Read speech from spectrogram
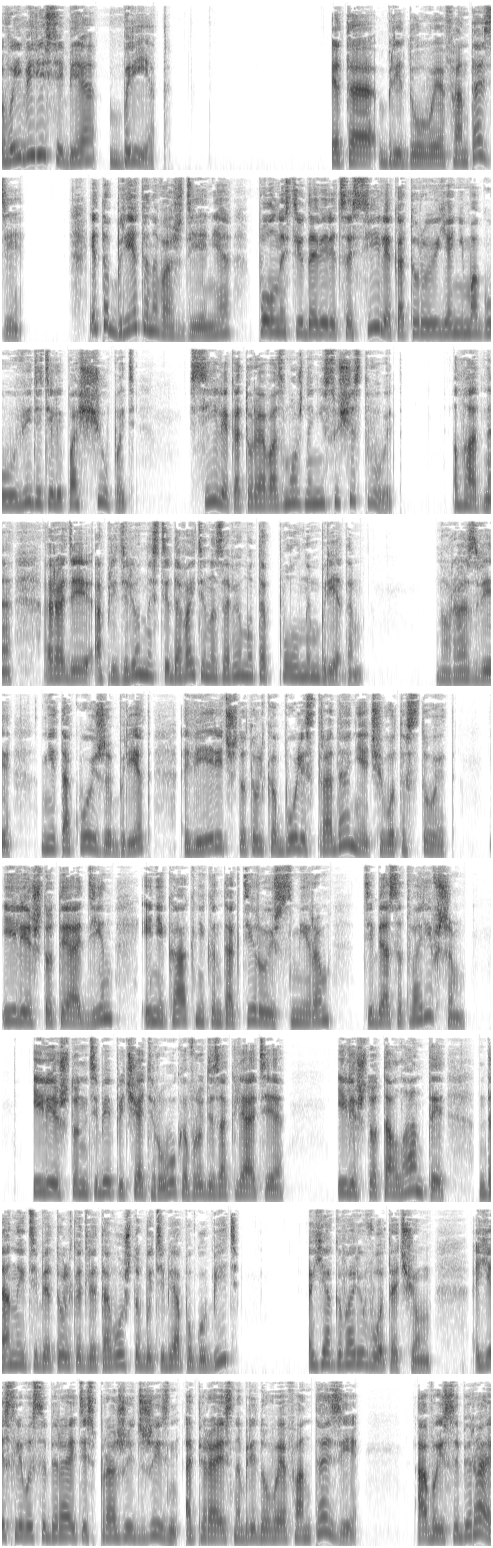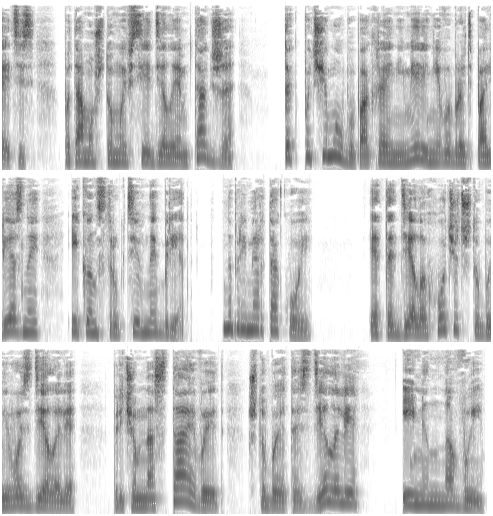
Выбери себе бред. Это бредовые фантазии. Это бред и наваждение, полностью довериться силе, которую я не могу увидеть или пощупать, силе, которая, возможно, не существует. Ладно, ради определенности давайте назовем это полным бредом. Но разве не такой же бред верить, что только боль и страдания чего-то стоят? Или что ты один и никак не контактируешь с миром, тебя сотворившим? Или что на тебе печать рока, вроде заклятия? Или что таланты даны тебе только для того, чтобы тебя погубить? Я говорю вот о чем. Если вы собираетесь прожить жизнь, опираясь на бредовые фантазии, а вы собираетесь, потому что мы все делаем так же, так почему бы, по крайней мере, не выбрать полезный и конструктивный бред? Например, такой. Это дело хочет, чтобы его сделали, причем настаивает, чтобы это сделали именно вы.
